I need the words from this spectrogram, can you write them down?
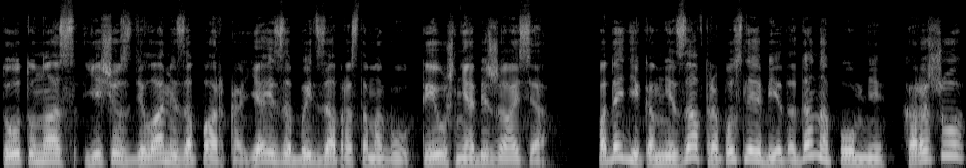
Тут у нас еще с делами зоопарка, я и забыть запросто могу, ты уж не обижайся. Подойди ко мне завтра после обеда, да напомни, хорошо?»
